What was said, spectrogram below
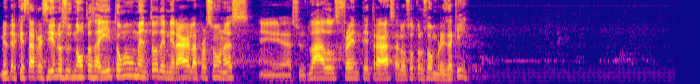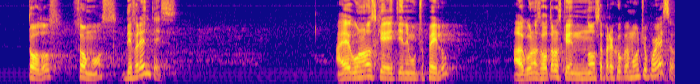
Mientras que está recibiendo sus notas ahí, toma un momento de mirar a las personas eh, a sus lados, frente, atrás, a los otros hombres aquí. todos somos diferentes. Hay algunos que tienen mucho pelo, algunos otros que no se preocupan mucho por eso.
